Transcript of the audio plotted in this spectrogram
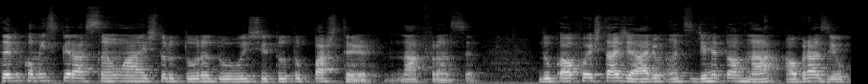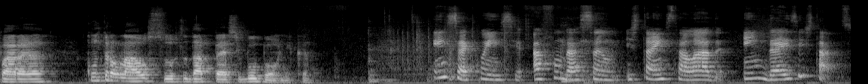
teve como inspiração a estrutura do Instituto Pasteur, na França, do qual foi estagiário antes de retornar ao Brasil para controlar o surto da peste bubônica. Em sequência, a fundação está instalada em 10 estados.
